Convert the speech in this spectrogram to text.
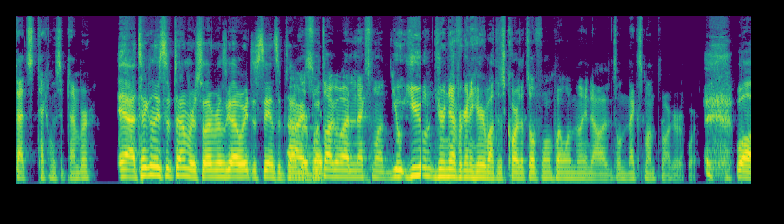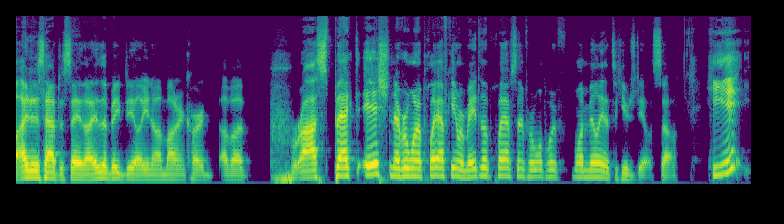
that's technically September? Yeah, technically September, so everyone's got to wait to see in September. All right, so but... we'll talk about it next month. You you you're never going to hear about this card that's sold for 1.1 million dollars until next month's market report. well, I just have to say though, it's a big deal. You know, a modern card of a prospect ish, never won a playoff game or made to the playoffs for 1.1 million. That's a huge deal. So he,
